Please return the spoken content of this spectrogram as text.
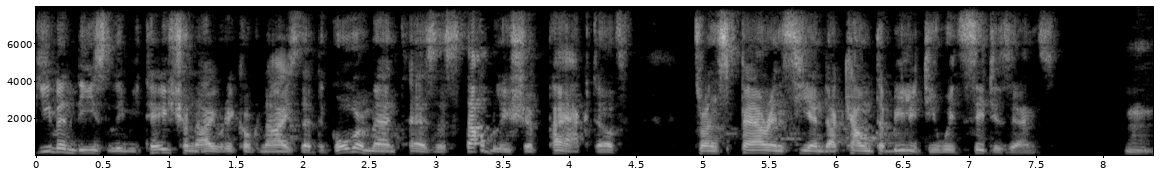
given these limitations, I recognize that the government has established a pact of transparency and accountability with citizens. Hmm.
